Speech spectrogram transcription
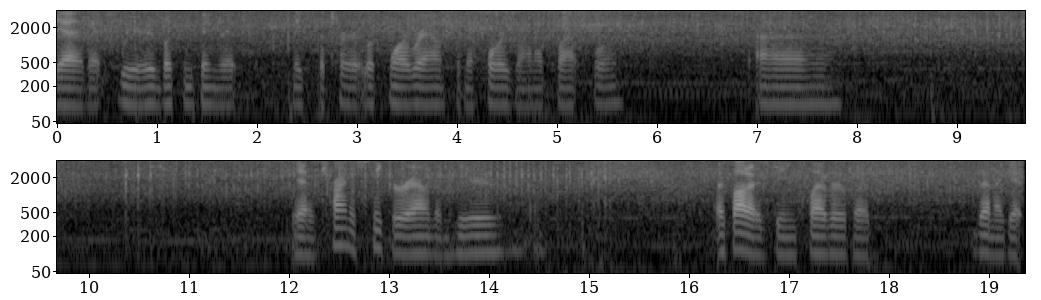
yeah, that weird looking thing that makes the turret look more round from the horizontal platform. Uh, yeah, I'm trying to sneak around in here. I thought I was being clever, but then I get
